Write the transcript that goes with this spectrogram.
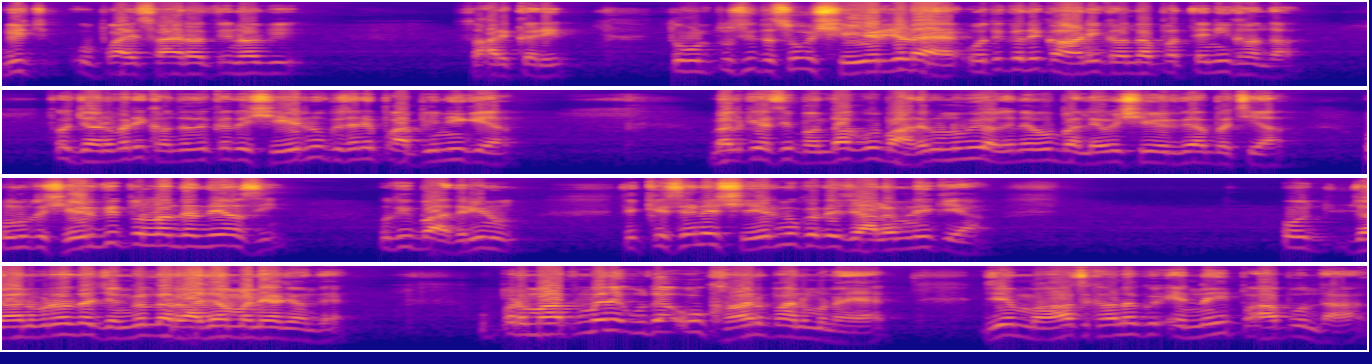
ਵਿੱਚ ਉਪਾਏ ਸਾਰਾ ਤਿਨਾ ਵੀ ਸਾਰ ਕਰੇ। ਤਾਂ ਹੁਣ ਤੁਸੀਂ ਦੱਸੋ ਸ਼ੇਰ ਜਿਹੜਾ ਹੈ, ਉਹ ਤੇ ਕਦੇ ਘਾਹ ਨਹੀਂ ਖਾਂਦਾ, ਪੱਤੇ ਨਹੀਂ ਖਾਂਦਾ। ਉਹ ਜਾਨਵਰ ਹੀ ਖਾਂਦਾ ਤੇ ਕਦੇ ਸ਼ੇਰ ਨੂੰ ਕਿਸੇ ਨੇ ਪਾਪੀ ਨਹੀਂ ਕਿਹਾ। ਬਲਕਿ ਅਸੀਂ ਬੰਦਾ ਕੋਈ ਬਹਾਦਰ, ਉਹਨੂੰ ਵੀ ਆਖਦੇ ਉਹ ਬੱਲੇ ਉਹ ਸ਼ੇਰ ਦਾ ਬੱਚਿਆ। ਉਹਨੂੰ ਤੇ ਸ਼ੇਰ ਦੀ ਤੁਲਨਾ ਦਿੰਦੇ ਹਾਂ ਅਸੀਂ, ਉਹਦੀ ਬਹਾਦਰੀ ਨੂੰ। ਤੇ ਕਿਸੇ ਨੇ ਸ਼ੇਰ ਨੂੰ ਕਦੇ ਜ਼ਾਲਮ ਨਹੀਂ ਕਿਹਾ। ਉਹ ਜਾਨਵਰਾਂ ਦਾ ਜੰਗਲ ਦਾ ਰਾਜਾ ਮੰਨਿਆ ਜਾਂਦਾ ਹੈ। ਉਹ ਪਰਮਾਤਮਾ ਨੇ ਉਹਦਾ ਉਹ ਖਾਣ ਪਾਨ ਬਣਾਇਆ ਜੇ ਮਾਸ ਖਾਣਾ ਕੋਈ ਇੰਨਾ ਹੀ ਪਾਪ ਹੁੰਦਾ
